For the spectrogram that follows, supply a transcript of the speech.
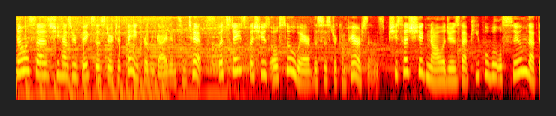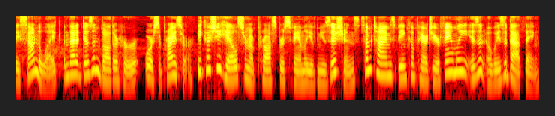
Noah says she has her big sister to thank for the guidance and tips, but states that she is also aware of the sister comparisons. She said she acknowledges that people will assume that they sound alike and that it doesn't bother her or surprise her. Because she hails from a prosperous family of musicians, sometimes being compared to your family isn't always a bad thing.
